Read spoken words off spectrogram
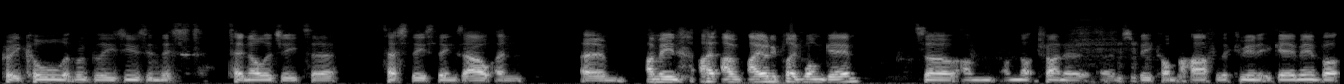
pretty cool that rugby league's using this technology to test these things out. And um, I mean, I, I, I only played one game, so I'm, I'm not trying to um, speak on behalf of the community gaming, but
